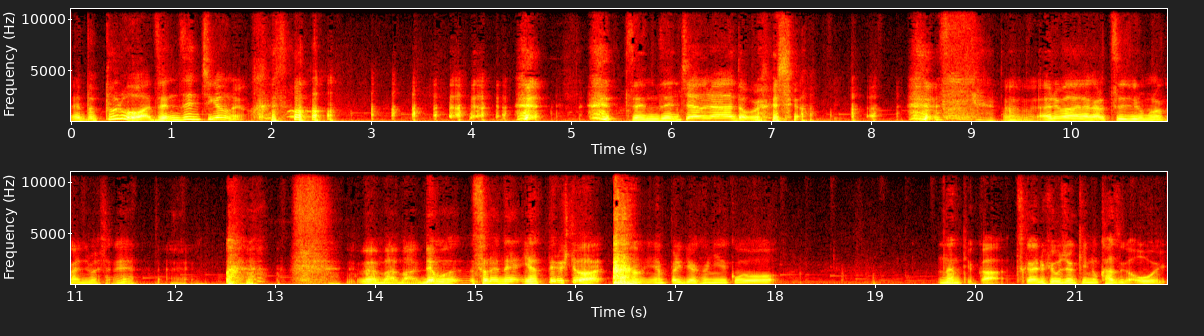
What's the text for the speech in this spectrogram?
やっぱプロは全然違うのよ。全然ちゃうなと思いました、うん、あれはだから通じるものを感じましたね。まあまあまあ。でもそれねやってる人は やっぱり逆にこうなんていうか使える表情筋の数が多い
